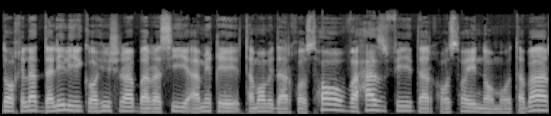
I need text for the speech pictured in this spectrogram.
داخلت دلیل کاهش را بررسی عمیق تمام درخواست ها و حذف درخواست های نامعتبر،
